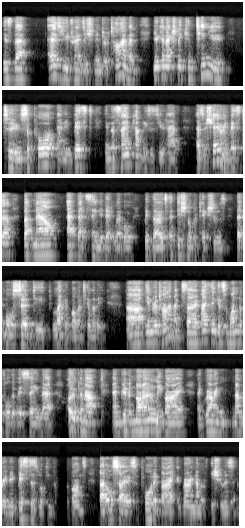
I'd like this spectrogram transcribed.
is that as you transition into retirement, you can actually continue to support and invest in the same companies as you have as a share investor, but now at that senior debt level with those additional protections, that more certainty, lack of volatility uh, in retirement. So I think it's wonderful that we're seeing that open up and driven not only by a growing number of investors looking for bonds, but also supported by a growing number of issuers and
